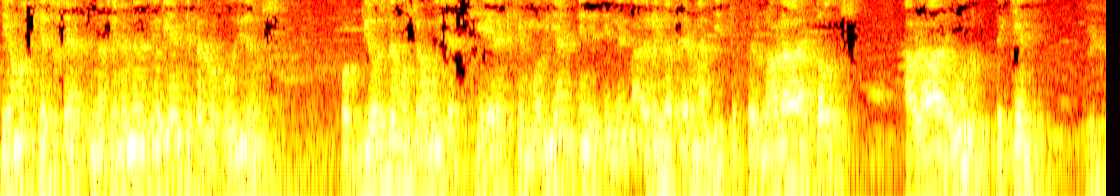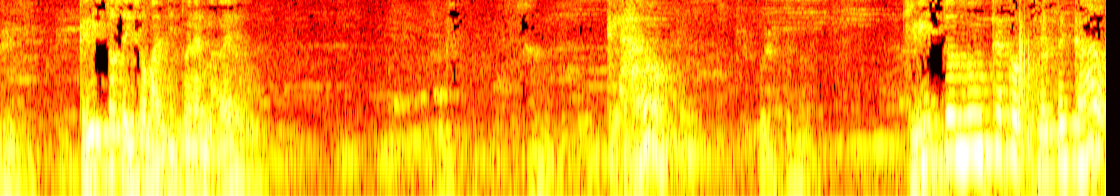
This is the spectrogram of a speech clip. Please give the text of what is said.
digamos que eso se nació en el Medio Oriente, pero los judíos, por Dios le mostró a Moisés que era el que moría en, en el madero iba a ser maldito, pero no hablaba de todos, hablaba de uno. ¿De quién? De Cristo. Cristo se hizo maldito en el madero. Claro. Fuerte, ¿no? Cristo nunca conoció el pecado.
